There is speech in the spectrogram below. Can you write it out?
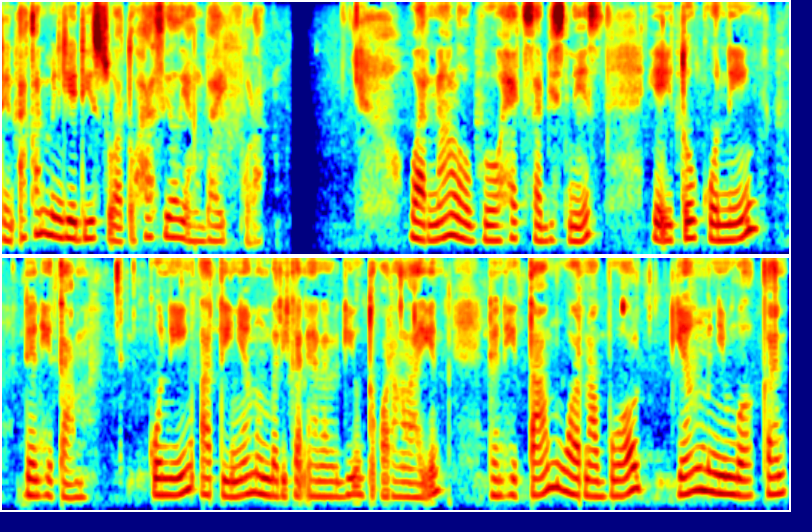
dan akan menjadi suatu hasil yang baik pula. Warna logo Hexa Business yaitu kuning, dan hitam. Kuning artinya memberikan energi untuk orang lain, dan hitam warna bold yang menyimbolkan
